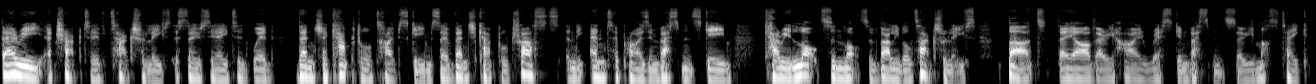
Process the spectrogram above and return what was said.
very attractive tax reliefs associated with venture capital type schemes. So, venture capital trusts and the enterprise investment scheme carry lots and lots of valuable tax reliefs, but they are very high risk investments. So, you must take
